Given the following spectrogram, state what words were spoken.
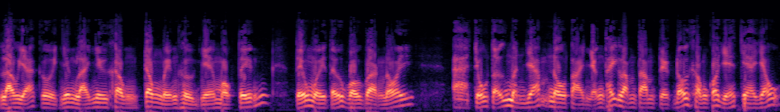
Lão giả cười nhưng lại như không, trong miệng hừ nhẹ một tiếng. Tiểu ngụy tử vội vàng nói... À, chủ tử mình dám, nô tài nhận thấy Lâm Tam tuyệt đối không có vẻ che giấu.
